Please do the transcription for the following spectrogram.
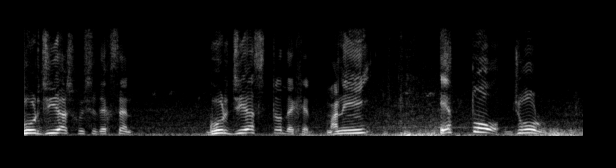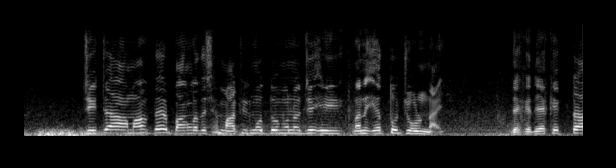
গর্জিয়াস হয়েছে, দেখছেন? গর্জিয়াসটা দেখেন মানে এত জোর, যেটা আমাদের বাংলাদেশের মাটির মধ্যে মনে যে এই মানে এত জোর নাই। দেখেন, এক একটা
